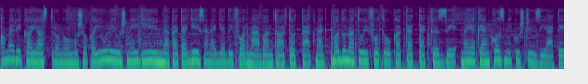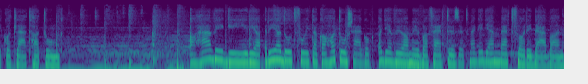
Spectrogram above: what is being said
Amerikai asztronómusok a július 4-i ünnepet egészen egyedi formában tartották meg, vadonatúj fotókat tettek közzé, melyeken kozmikus tűzijátékot láthatunk. A HVG írja, riadót fújtak a hatóságok, agyevő amőba fertőzött meg egy embert Floridában.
